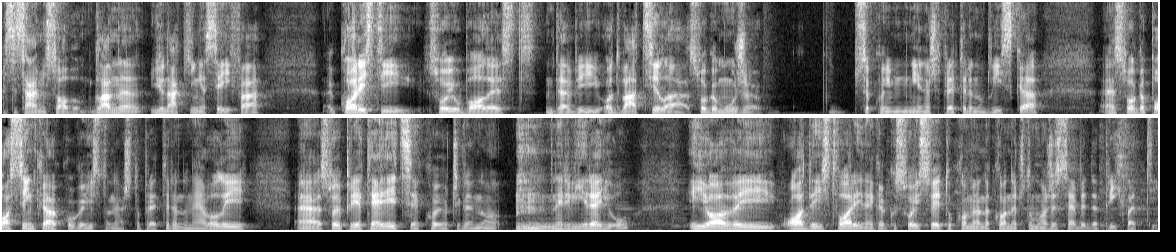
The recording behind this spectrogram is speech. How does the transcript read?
sa samim sobom. Glavna junakinja Seifa koristi svoju bolest da bi odbacila svoga muža sa kojim nije nešto pretirano bliska, e, svoga posinka koga isto nešto pretirano ne voli, e, svoje prijateljice koje očigledno nerviraju i ovaj, ode i stvori nekako svoj svet u kome ona konačno može sebe da prihvati.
